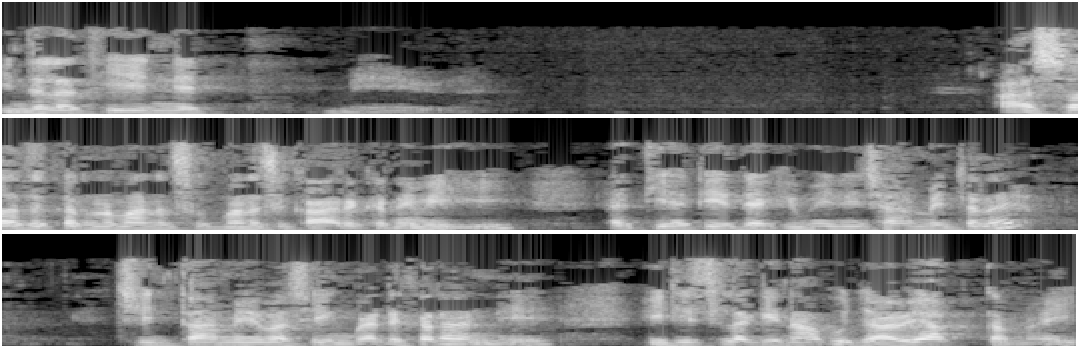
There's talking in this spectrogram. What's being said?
ඉඳලා තියෙන්නේ මේ ආස්වාද කරන මනස මානසිකාරක නෙවෙයි ඇති ඇති දැකීම නිසා මෙතන චින්තාමය වශයෙන් වැඩ කරන්නේ ඊට ඉස්සලා ගෙනාපු ජවයක් තමයි.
